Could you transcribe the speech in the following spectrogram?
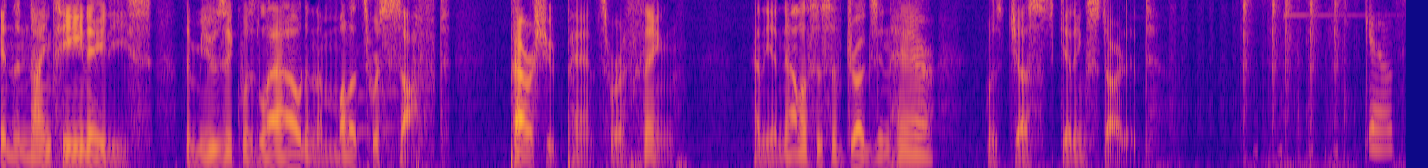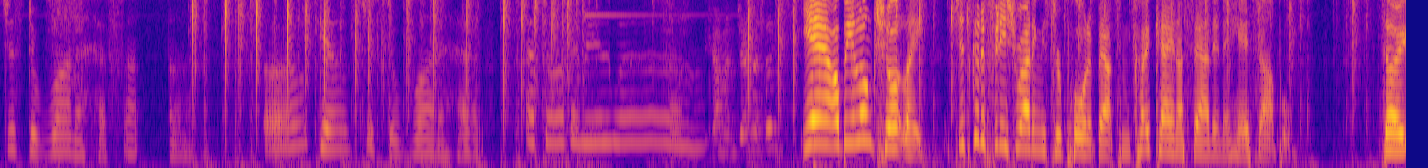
In the 1980s, the music was loud and the mullets were soft. Parachute pants were a thing, and the analysis of drugs in hair was just getting started. Girls just to wanna have fun. Uh, oh, girls just to wanna have. That's all they really want. Coming, Jamison? Yeah, I'll be along shortly. Just got to finish writing this report about some cocaine I found in a hair sample. So,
